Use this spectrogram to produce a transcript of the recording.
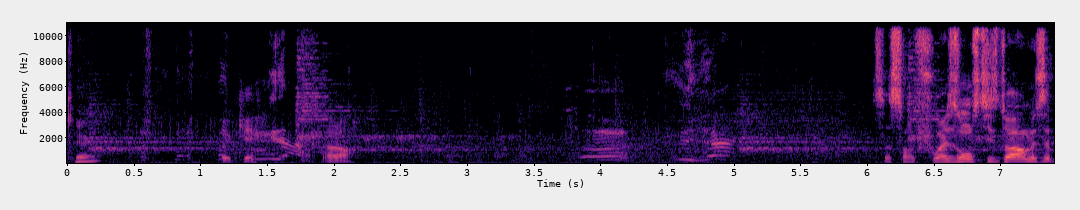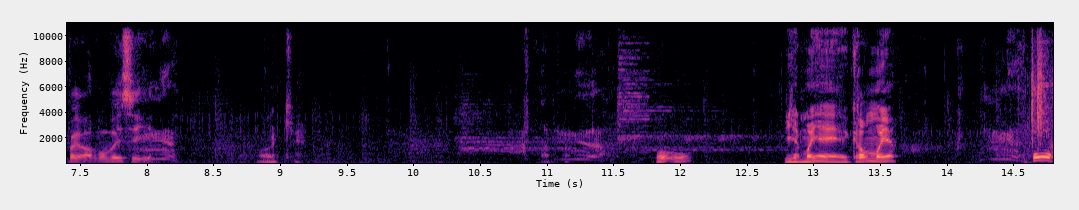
Ok. Ok. Alors. Ça sent le foison cette histoire, mais c'est pas grave, on va essayer. Ok. Oh oh. Il y a moyen, il y a grave moyen. Oh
